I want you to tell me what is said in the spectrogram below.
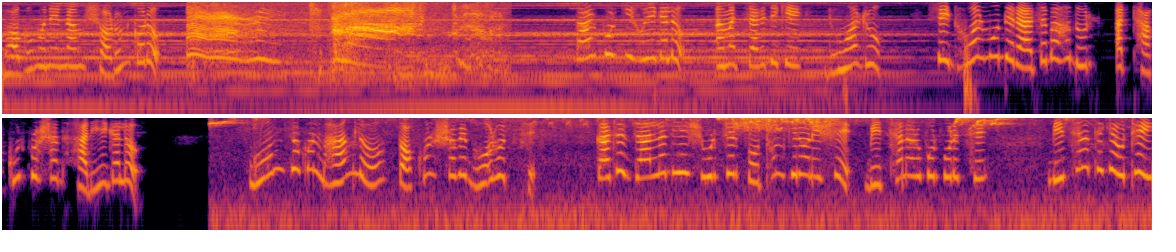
ভগবানের নাম স্মরণ করো। তারপর কি হয়ে গেল? আমার চারিদিকে ধোঁয়ার রূপ। সেই ধোঁয়ার মধ্যে রাজা বাহাদুর আর ঠাকুর প্রসাদ হারিয়ে গেল। ঘুম যখন ভাঙলো, তখন সবে ভোর হচ্ছে। কাজের জানলা দিয়ে সূর্যের প্রথম কিরণ এসে বিছানার উপর পড়েছে। বিছানা থেকে উঠেই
